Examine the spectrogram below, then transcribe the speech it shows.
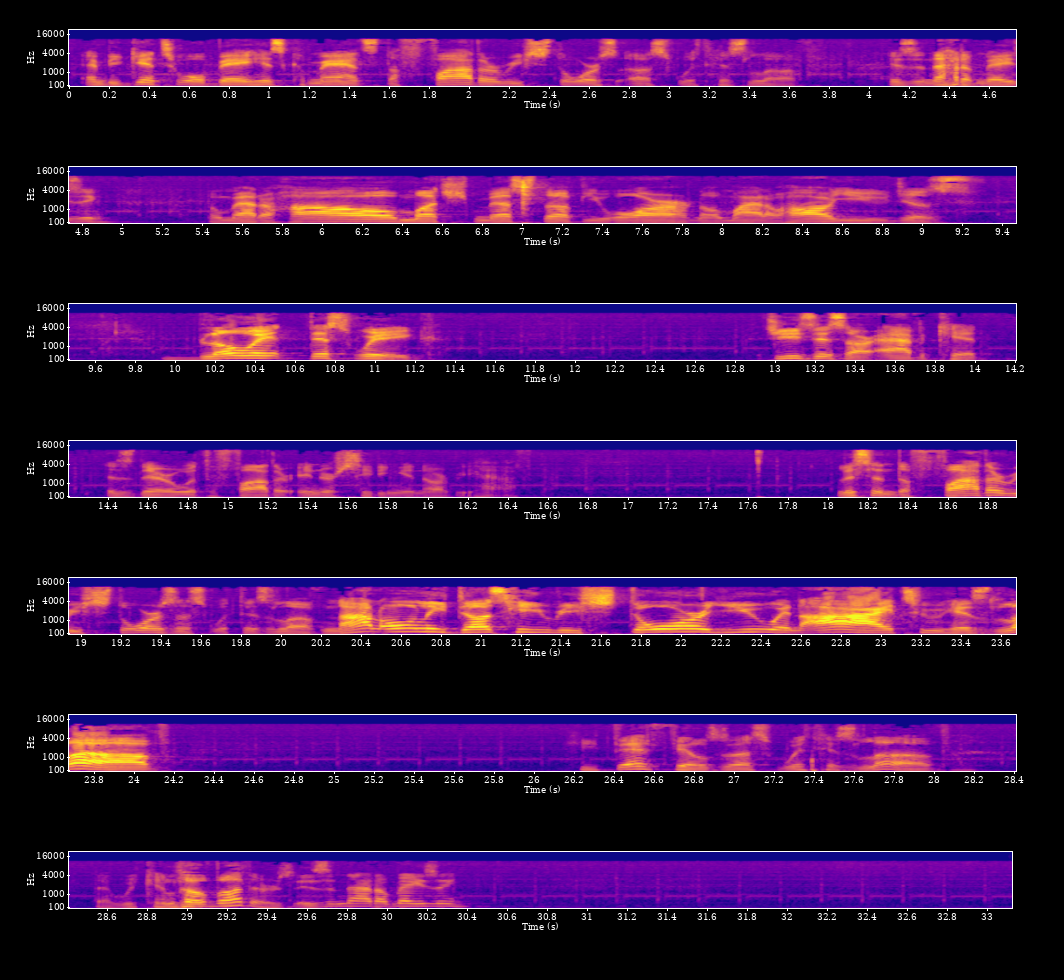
and begin to obey his commands, the Father restores us with his love. Isn't that amazing? No matter how much messed up you are, no matter how you just blow it this week, Jesus, our advocate, is there with the Father interceding in our behalf. Listen, the Father restores us with His love. Not only does He restore you and I to His love, He then fills us with His love that we can love others. Isn't that amazing?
